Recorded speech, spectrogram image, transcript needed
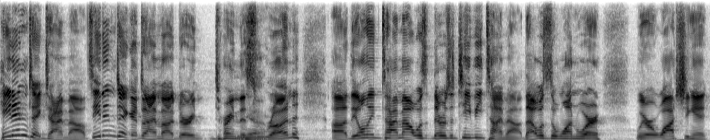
he didn't take timeouts. He didn't take a timeout during during this Yeah. run. Uh, the only timeout was there was a TV timeout. That was the one where we were watching it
